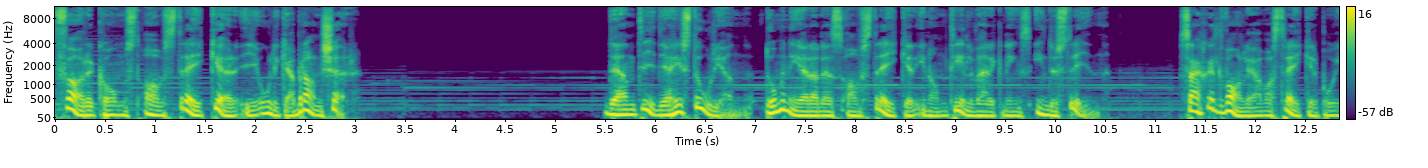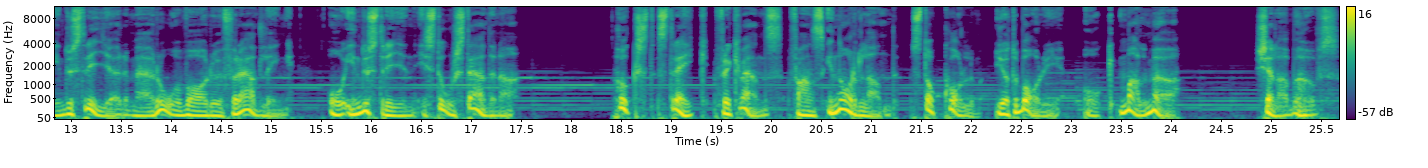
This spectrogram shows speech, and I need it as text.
Förekomst av strejker i olika branscher Den tidiga historien dominerades av strejker inom tillverkningsindustrin. Särskilt vanliga var strejker på industrier med råvaruförädling och industrin i storstäderna Högst strejkfrekvens fanns i Norrland, Stockholm, Göteborg och Malmö. Källa behövs.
